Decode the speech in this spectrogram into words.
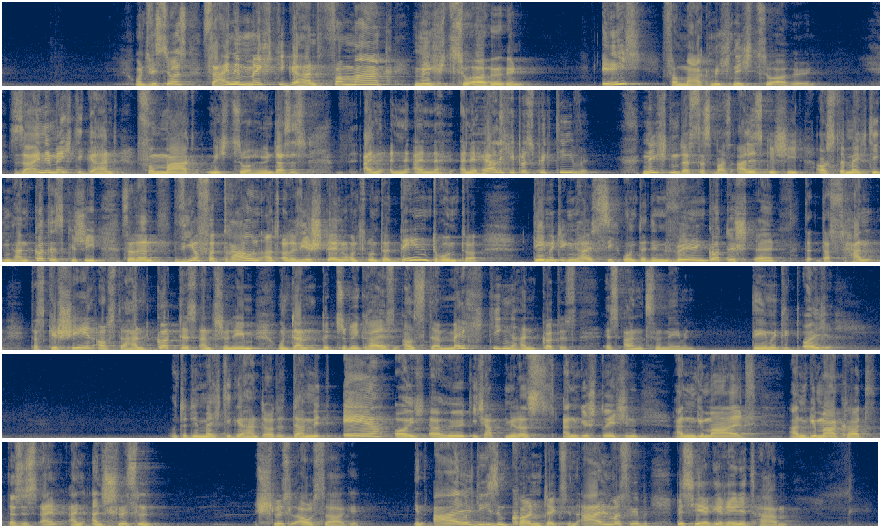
Und wisst ihr was? Seine mächtige Hand vermag mich zu erhöhen. Ich vermag mich nicht zu erhöhen. Seine mächtige Hand vermag mich zu erhöhen. Das ist eine, eine, eine herrliche Perspektive. Nicht nur, dass das, was alles geschieht, aus der mächtigen Hand Gottes geschieht, sondern wir vertrauen uns oder wir stellen uns unter den drunter, Demütigen heißt sich unter den Willen Gottes stellen, das, Hand, das Geschehen aus der Hand Gottes anzunehmen und dann zu begreifen, aus der mächtigen Hand Gottes es anzunehmen. Demütigt euch unter die mächtige Hand Gottes, damit er euch erhöht. Ich habe mir das angestrichen, angemalt, angemarkert. Das ist ein, ein, ein Schlüssel. Schlüsselaussage in all diesem Kontext, in allem, was wir bisher geredet haben.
